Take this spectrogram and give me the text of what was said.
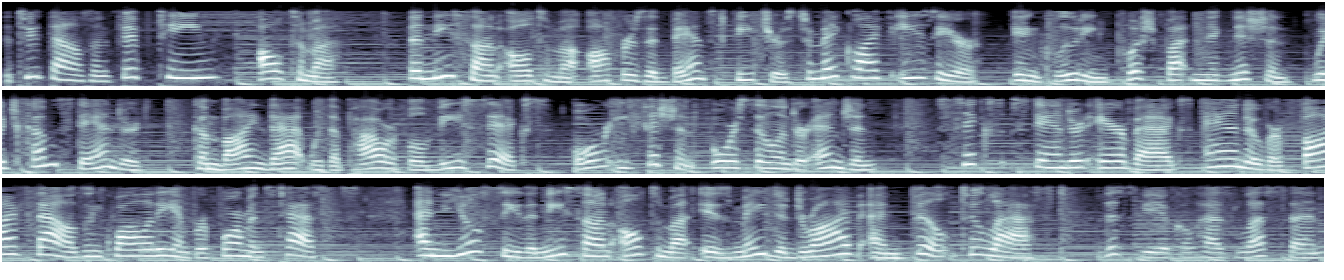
The 2015 Altima. The Nissan Altima offers advanced features to make life easier, including push-button ignition, which comes standard. Combine that with a powerful V6 or efficient four-cylinder engine, six standard airbags, and over 5,000 quality and performance tests, and you'll see the Nissan Altima is made to drive and built to last. This vehicle has less than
